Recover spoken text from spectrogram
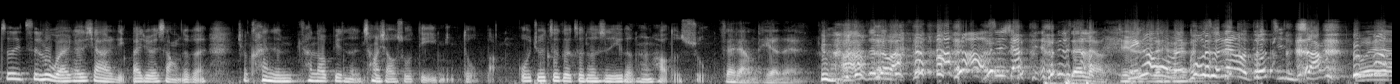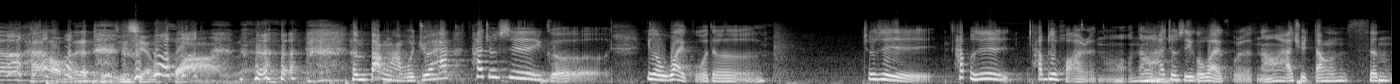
这一次录完应该是下个礼拜就会上，对不对？就看人看到变成畅销书第一名，多棒！我觉得这个真的是一个很好的书在两天呢、啊，真的吗？哦，是下天。在两天你看我们库存量有多紧张，对啊，还好我们那个图已经先画了。很棒啊！我觉得它它就是一个一个外国的，就是他不是他不是华人哦，然后他就是一个外国人，然后他去当森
